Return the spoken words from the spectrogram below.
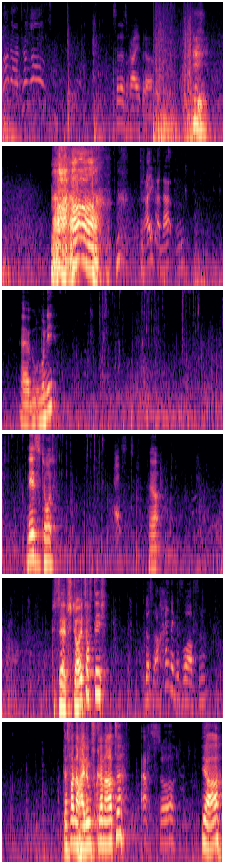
Granate raus! Das sind drei da. Haha. Drei Granaten? Äh, Muni? Nee, es ist tot. Echt? Ja. Bist du jetzt stolz auf dich? Du hast auch keine geworfen. Das war eine Heilungsgranate? Ach so. Ja.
